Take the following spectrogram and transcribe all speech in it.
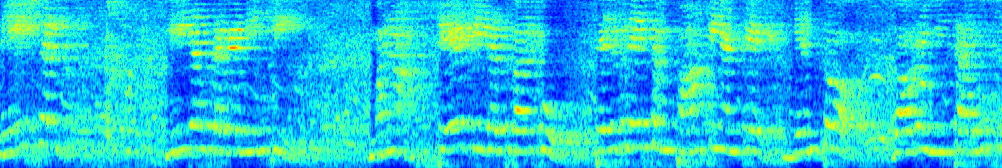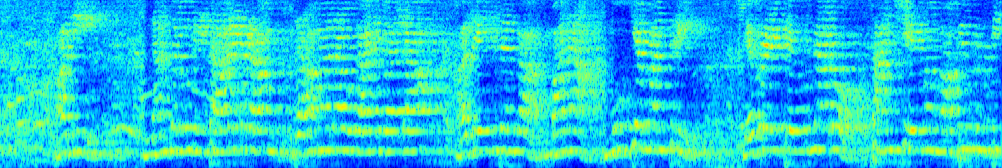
నేషనల్ లీడర్స్ దగ్గర నుంచి మన స్టేట్ లీడర్స్ వరకు తెలుగుదేశం పార్టీ అంటే ఎంతో గౌరవం ఇస్తారు. అది నందమూరి తారక రామ్ రామారావు గారి వల్ల అదేవిధంగా మన ముఖ్యమంత్రి ఎవరైతే ఉన్నారో సంక్షేమం అభివృద్ధి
